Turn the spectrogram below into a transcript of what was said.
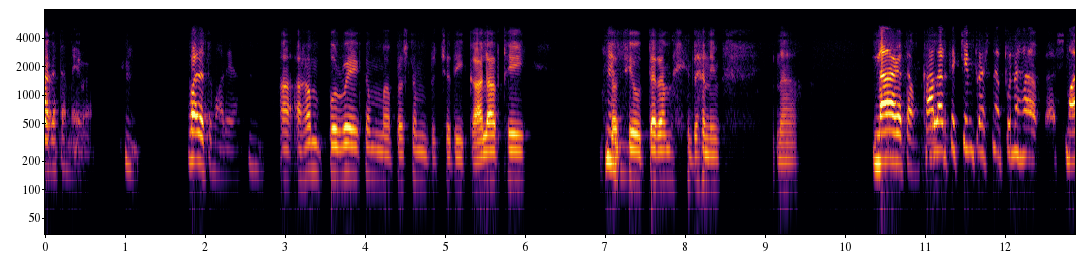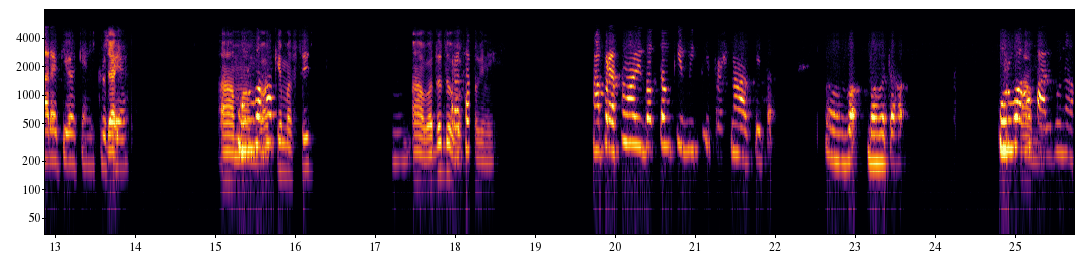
आगतमेव। वदतु महोदय। अहं पूर्वे एकं प्रश्नं पृच्छति। कालार्थे तस्य उत्तरम् इदानीं न। न आगतं। कालार्थे किं प्रश्नः पुनः स्मारयति वा किं? कृपया। वाक्यमस्ति वदतु भगिनि। प्रथमविभक्तौ किम् इति प्रश्नः अस्ति भवतः। पूर्वः फाल्गुनः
